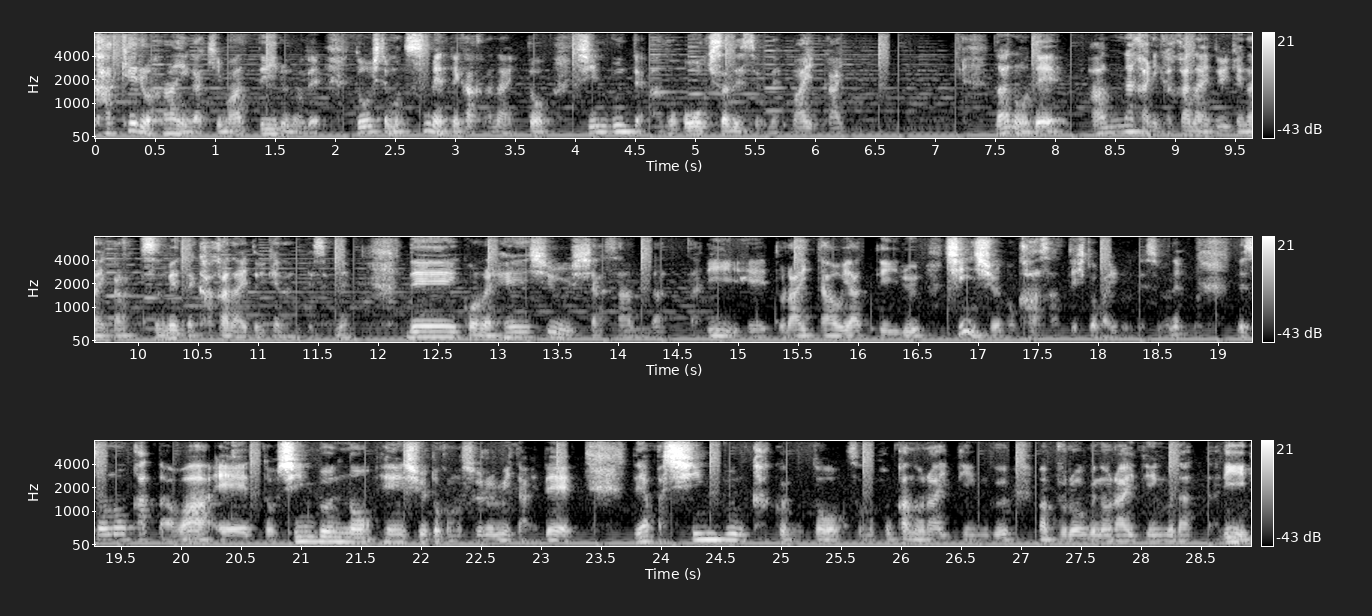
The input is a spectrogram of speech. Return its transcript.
書ける範囲が決まっているので、どうしても詰めて書かないと、新聞ってあの大きさですよね、毎回。なので、あん中に書かないといけないから、詰めて書かないといけないんですよね。で、この編集者さんだっり、えっ、ー、と、ライターをやっている、信州の母さんって人がいるんですよね。で、その方は、えっ、ー、と、新聞の編集とかもするみたいで、で、やっぱ新聞書くのと、その他のライティング、まあ、ブログのライティングだったり、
